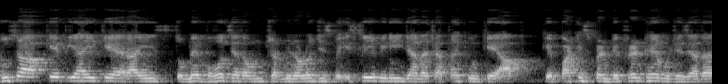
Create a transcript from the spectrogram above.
दूसरा आप के पी आई के आरआईज तो मैं बहुत ज़्यादा उन टर्मिनोलॉजीज में इसलिए भी नहीं जाना चाहता क्योंकि आपके पार्टिसिपेंट डिफरेंट हैं, मुझे ज़्यादा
